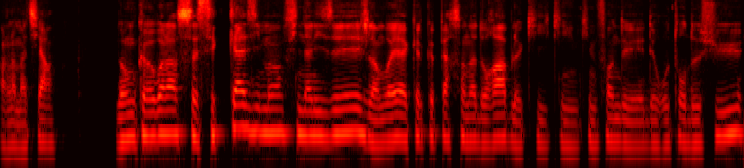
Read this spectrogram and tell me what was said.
en la matière. Donc voilà, c'est quasiment finalisé. Je l'ai envoyé à quelques personnes adorables qui, qui, me font des, des, retours dessus.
